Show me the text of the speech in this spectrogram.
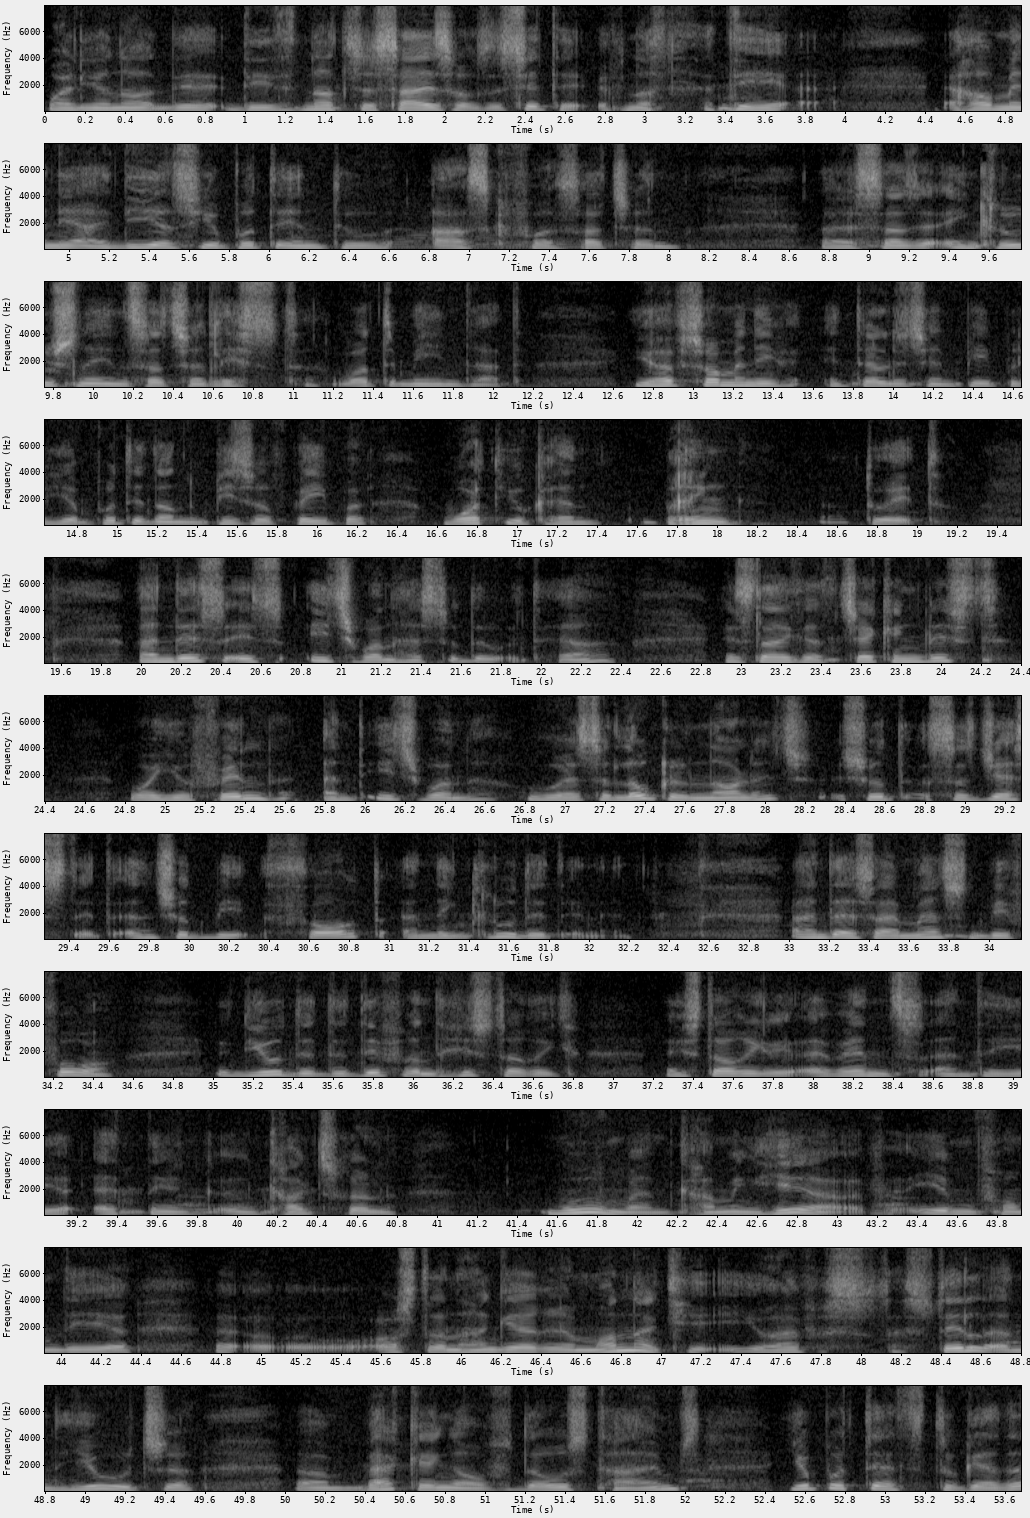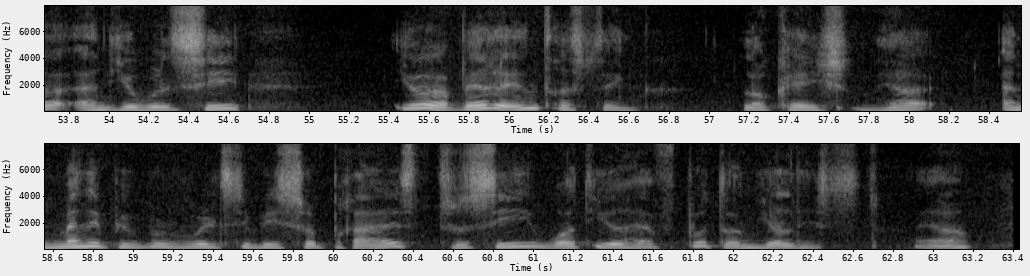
Well, you know, the, it's not the size of the city, if not the how many ideas you put in to ask for such an uh, such inclusion in such a list. What mean that? You have so many intelligent people here. Put it on a piece of paper. What you can bring to it, and this is each one has to do it. Yeah, it's like a checking list where you fill, and each one who has a local knowledge should suggest it and should be thought and included in it. And as I mentioned before, due to the different historic historical events and the ethnic and cultural movement coming here, even from the uh, Austrian-Hungarian monarchy, you have still a huge uh, um, backing of those times you put that together and you will see you're a very interesting location, yeah. And many people will be surprised to see what you have put on your list, yeah.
